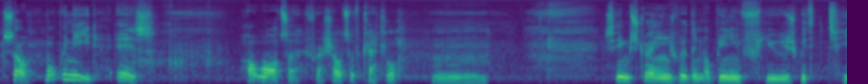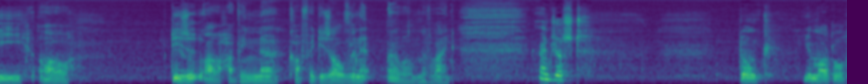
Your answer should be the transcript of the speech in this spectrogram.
so what we need is hot water, fresh out of kettle. Mm. Seems strange with it not being infused with tea or or having uh, coffee dissolved in it. Oh well, never mind. And just dunk your model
